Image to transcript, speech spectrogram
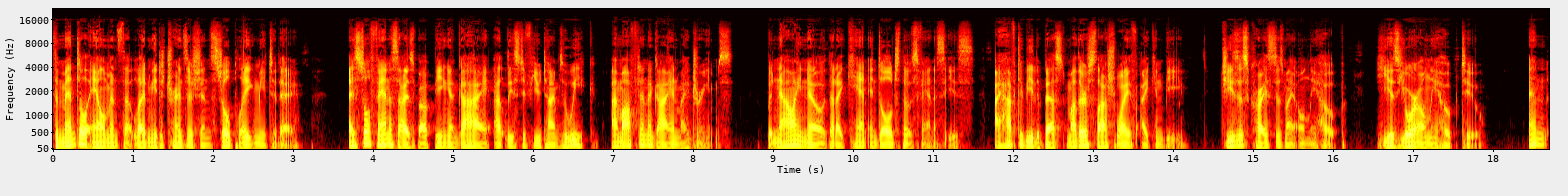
The mental ailments that led me to transition still plague me today. I still fantasize about being a guy at least a few times a week. I'm often a guy in my dreams. But now I know that I can't indulge those fantasies. I have to be the best mother slash wife I can be. Jesus Christ is my only hope. He is your only hope too. And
